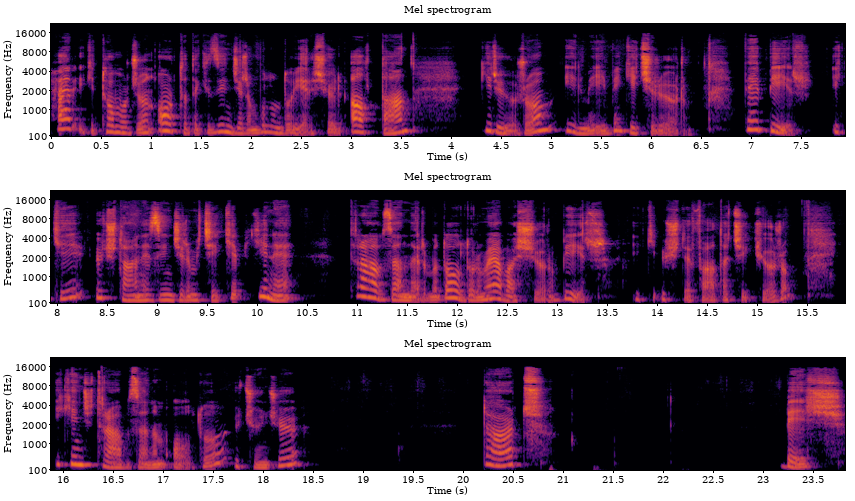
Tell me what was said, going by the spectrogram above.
her iki tomurcuğun ortadaki zincirin bulunduğu yere şöyle alttan giriyorum. ilmeğimi geçiriyorum. Ve 1, 2, 3 tane zincirimi çekip yine trabzanlarımı doldurmaya başlıyorum. 1, 2, 3 defa da çekiyorum. İkinci trabzanım oldu. Üçüncü, 4, 5,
